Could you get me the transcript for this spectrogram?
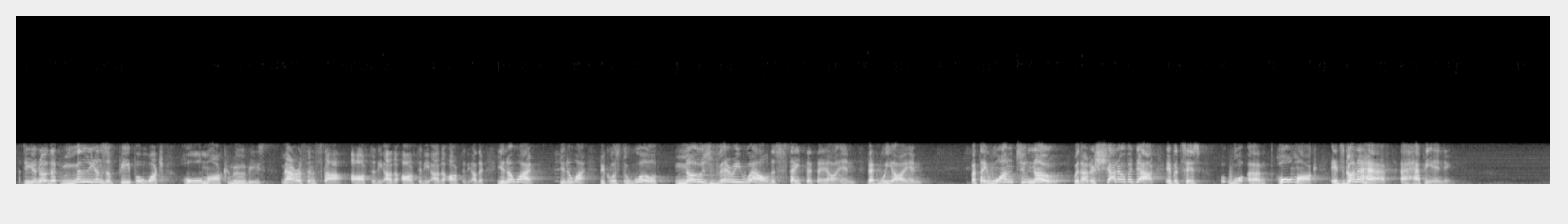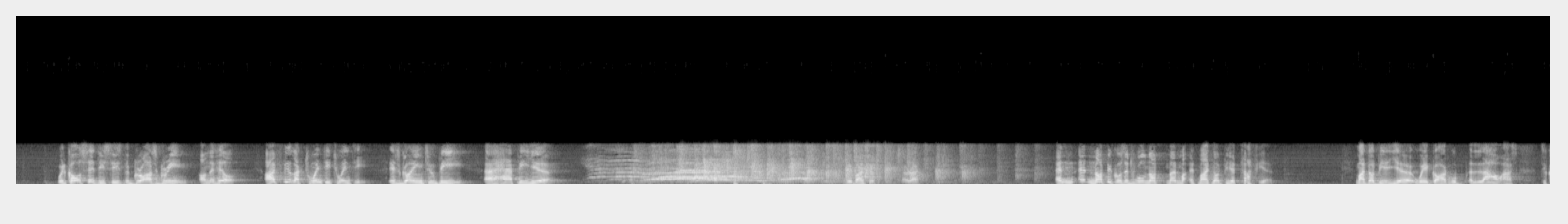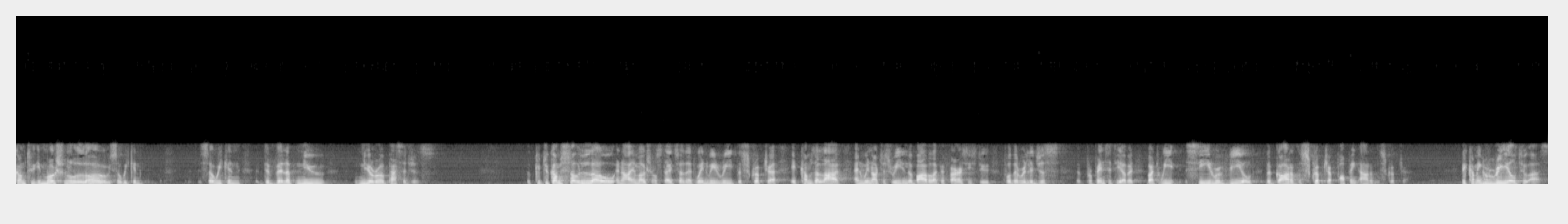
Do you know that millions of people watch Hallmark movies, marathon style, after the other, after the other, after the other? You know why? You know why? Because the world knows very well the state that they are in, that we are in. But they want to know without a shadow of a doubt if it says um, Hallmark, it's going to have a happy ending. When Cole said he sees the grass green on the hill, I feel like 2020 is going to be a happy year. a bunch of, all right. And, and not because it will not, it might not be a tough year. It might not be a year where God will allow us to come to emotional lows so we can, so we can develop new neuro passages. To come so low in our emotional state so that when we read the scripture, it comes alive and we're not just reading the Bible like the Pharisees do for the religious propensity of it, but we see revealed the God of the scripture popping out of the scripture becoming real to us.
